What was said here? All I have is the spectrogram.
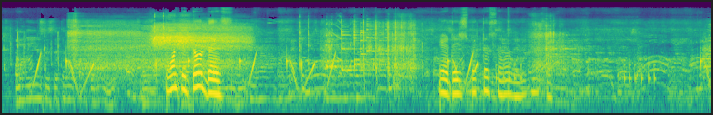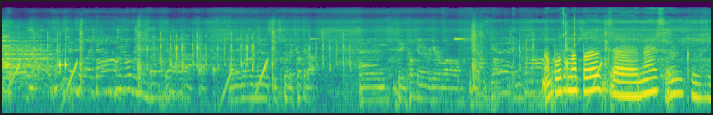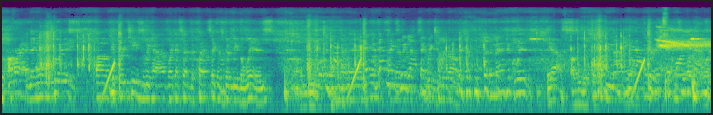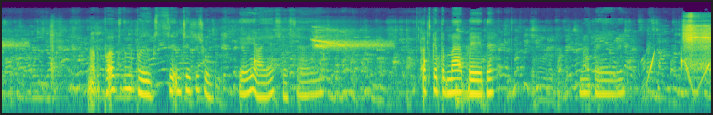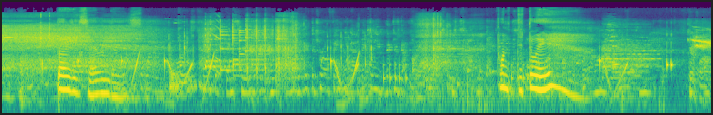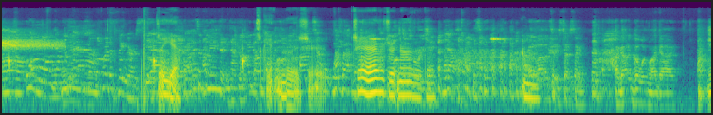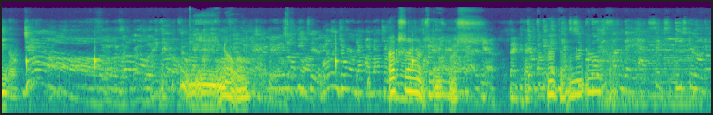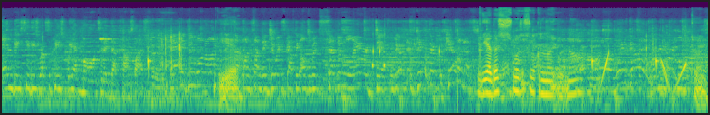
The. I want to do this. Yeah, us to have everything. Now both of my bugs are nice and cozy. Pugs and the pigs sit into the tree. K-I-S-S-I. Let's get the map, baby. Map, baby. 37 days. Twenty-three. Let's get into shit. Shit, average right now is okay. A lot of taste. I gotta go with my guy, Gino. You know, um, We'll enjoy our, na- our nachos. actually, I'm gonna change my sh- Thank you, thank you. not that one right now. Sunday at 6 Eastern on NBC. These recipes, we have them all on today.com slash food. And if you want to like Yeah. this up on Sunday, Joey's got the ultimate seven-layer dip. They're, they're killing us today. Yeah, this is what it's looking like right now. Turned.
